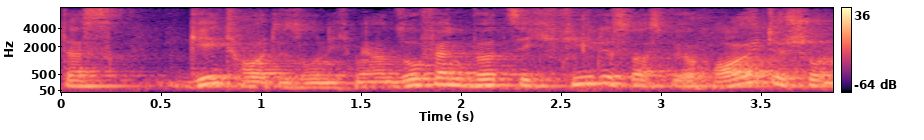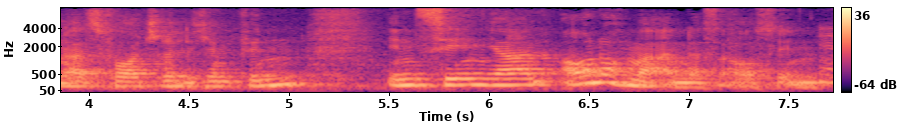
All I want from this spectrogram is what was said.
Das geht heute so nicht mehr. Insofern wird sich vieles, was wir heute schon als fortschrittlich empfinden, in zehn Jahren auch noch mal anders aussehen. Ja.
